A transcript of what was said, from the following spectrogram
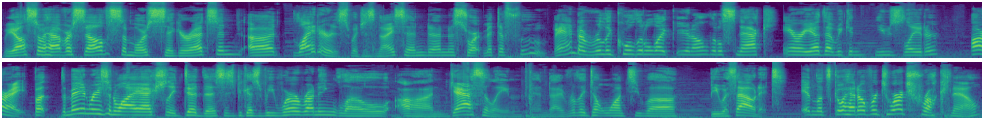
We also have ourselves some more cigarettes and uh, lighters, which is nice, and an assortment of food. And a really cool little, like, you know, little snack area that we can use later. Alright, but the main reason why I actually did this is because we were running low on gasoline, and I really don't want to, uh, be without it. And let's go head over to our truck now.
